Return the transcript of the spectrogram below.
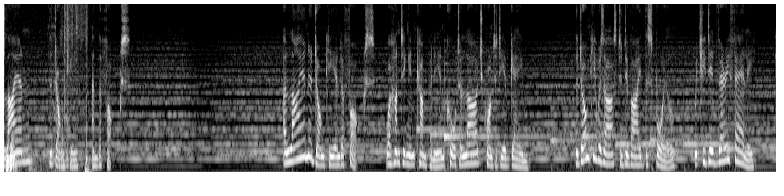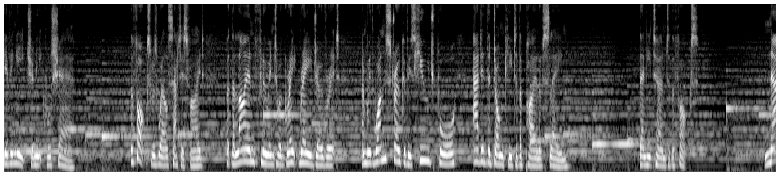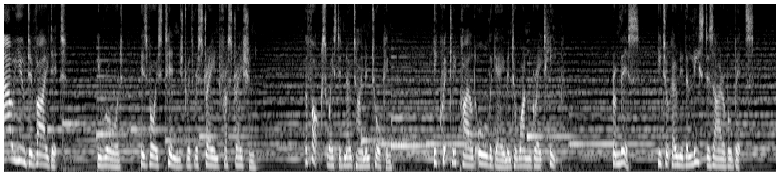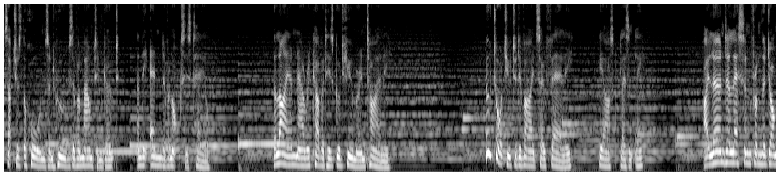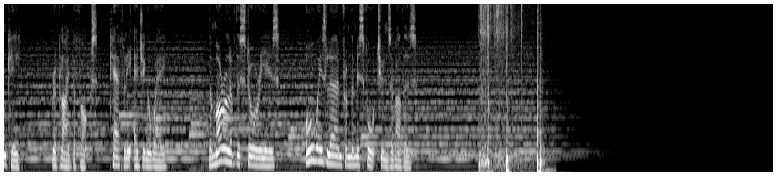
the lion, the Donkey and the Fox. A lion, a donkey and a fox were hunting in company and caught a large quantity of game. The donkey was asked to divide the spoil, which he did very fairly, giving each an equal share. The fox was well satisfied, but the lion flew into a great rage over it, and with one stroke of his huge paw, added the donkey to the pile of slain. Then he turned to the fox. Now you divide it, he roared, his voice tinged with restrained frustration. The fox wasted no time in talking. He quickly piled all the game into one great heap. From this, he took only the least desirable bits, such as the horns and hooves of a mountain goat and the end of an ox's tail. The lion now recovered his good humour entirely. Who taught you to divide so fairly? he asked pleasantly. I learned a lesson from the donkey, replied the fox, carefully edging away. The moral of the story is, always learn from the misfortunes of others.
